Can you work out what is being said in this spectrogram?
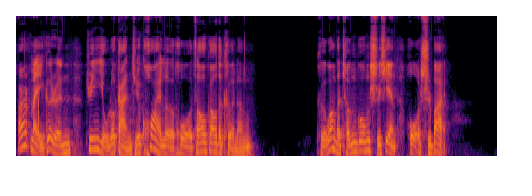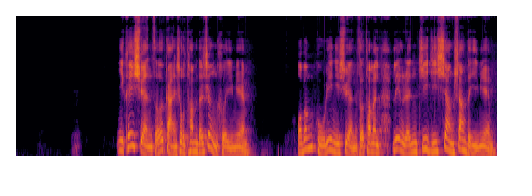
而每个人均有着感觉快乐或糟糕的可能，渴望的成功实现或失败。你可以选择感受他们的任何一面。我们鼓励你选择他们令人积极向上的一面，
